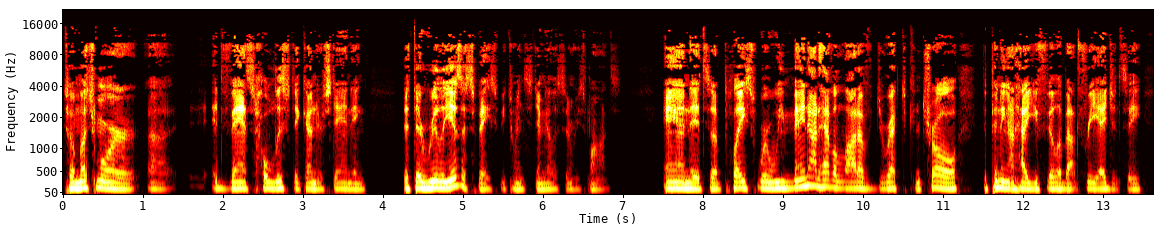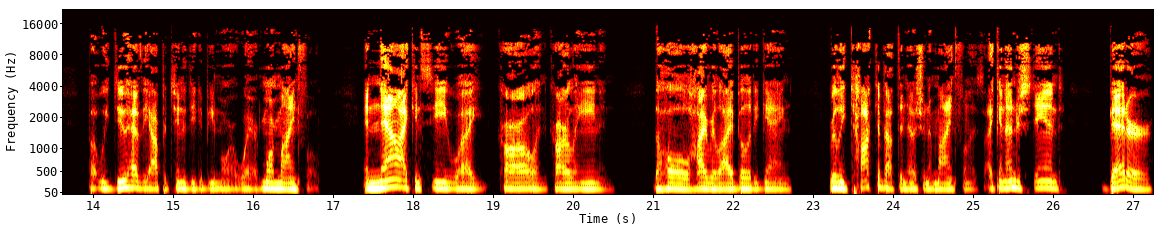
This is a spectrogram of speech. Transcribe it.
to a much more uh, advanced, holistic understanding that there really is a space between stimulus and response, and it's a place where we may not have a lot of direct control, depending on how you feel about free agency, but we do have the opportunity to be more aware, more mindful, and now I can see why Karl and Karlene and the whole high reliability gang really talked about the notion of mindfulness. I can understand better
